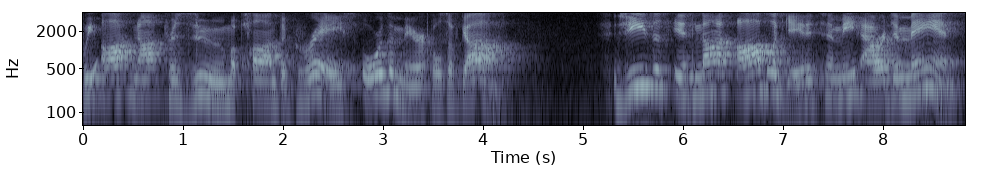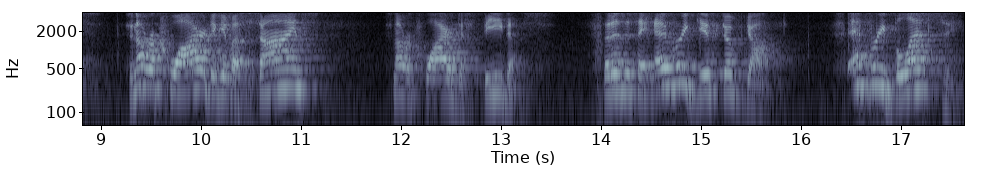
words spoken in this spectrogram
We ought not presume upon the grace or the miracles of God. Jesus is not obligated to meet our demands. He's not required to give us signs. He's not required to feed us. That is to say, every gift of God, every blessing,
